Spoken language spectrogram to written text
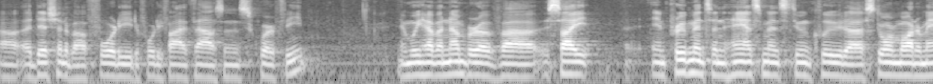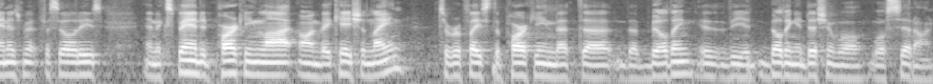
uh, addition, about 40 to 45,000 square feet. And we have a number of uh, site improvements and enhancements to include uh, stormwater management facilities, an expanded parking lot on Vacation Lane to replace the parking that uh, the building, uh, the building addition will, will sit on.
